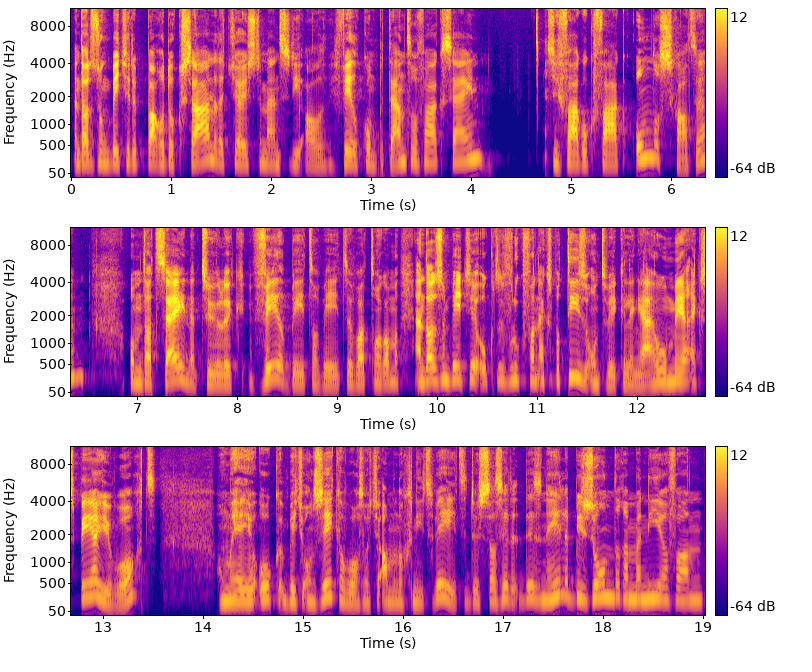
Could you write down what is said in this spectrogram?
en dat is ook een beetje de paradoxale, dat juist de mensen die al veel competenter vaak zijn, zich vaak ook vaak onderschatten, omdat zij natuurlijk veel beter weten wat er allemaal... En dat is een beetje ook de vloek van expertiseontwikkeling. Ja. Hoe meer expert je wordt, hoe meer je ook een beetje onzeker wordt wat je allemaal nog niet weet. Dus daar zit, dit is een hele bijzondere manier van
